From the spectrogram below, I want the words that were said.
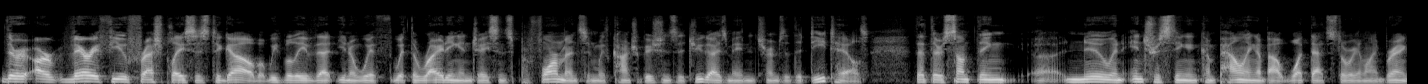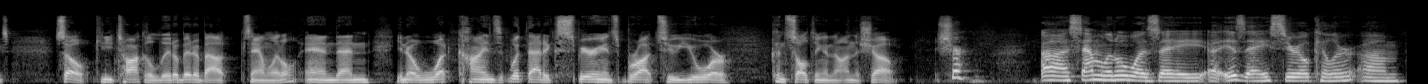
There are very few fresh places to go, but we believe that, you know, with, with the writing and Jason's performance and with contributions that you guys made in terms of the details, that there's something uh, new and interesting and compelling about what that storyline brings. So, can you talk a little bit about Sam Little and then, you know, what kinds, what that experience brought to your consulting on the show? Sure. Uh, Sam Little was a uh, is a serial killer. Um,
